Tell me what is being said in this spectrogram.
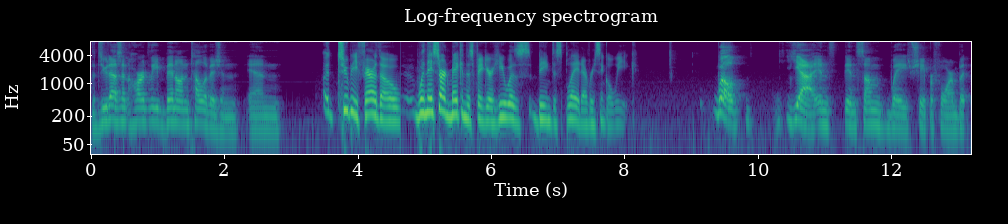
The dude hasn't hardly been on television, and Uh, to be fair, though, when they started making this figure, he was being displayed every single week. Well, yeah, in in some way, shape, or form. But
